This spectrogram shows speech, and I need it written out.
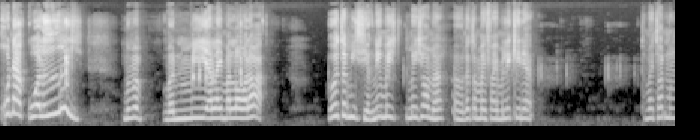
โคตรน่ากลัวเลยมันแบบมันมีอะไรมารอแล้วอะเฮ้ยแต่มีเสียงนี่ไม่ไม่ชอบนะเออแล้วทำไมไฟมันเล็กแค่เนี้ยทำไมท็อตมึง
